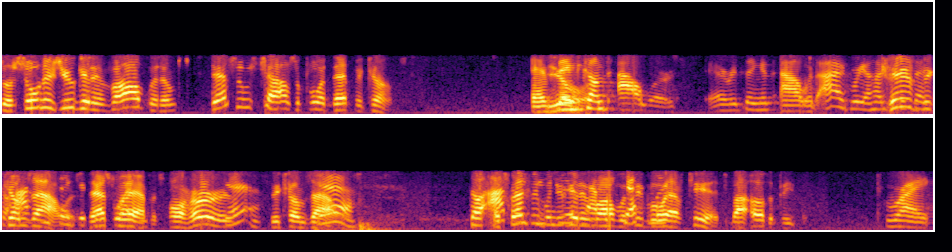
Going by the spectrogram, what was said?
So as soon as you get involved with them, guess whose child support that becomes? Everything Yours. becomes ours. Everything is ours. I agree a hundred His becomes so ours. That's what happens. Or hers Yeah. becomes Yeah. ours. So I Especially when you get involved with people who have kids by other people. Right.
